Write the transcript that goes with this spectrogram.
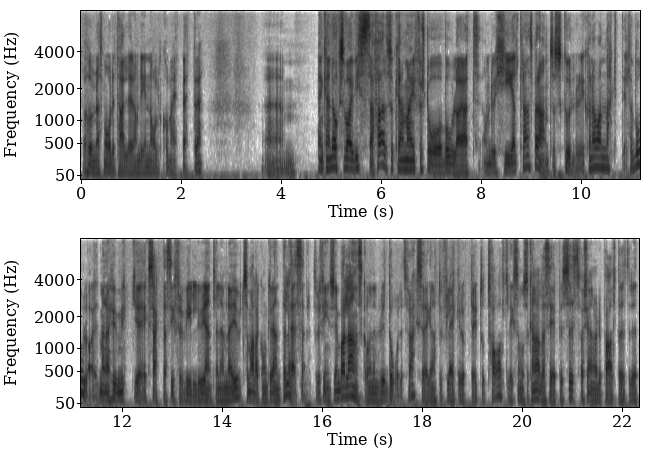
för 100 små detaljer om det är 0,1 bättre. Um, Sen kan det också vara i vissa fall så kan man ju förstå bolag att om du är helt transparent så skulle det kunna vara en nackdel för bolaget. Jag menar hur mycket exakta siffror vill du egentligen lämna ut som alla konkurrenter läser? Så det finns ju en balansgång när det blir dåligt för aktieägarna att du fläker upp dig totalt liksom och så kan alla se precis vad tjänar du på allt och hit och dit.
